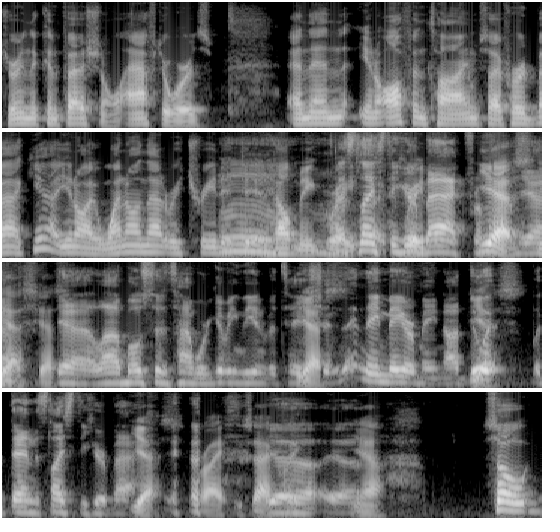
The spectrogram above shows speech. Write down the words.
during the confessional afterwards. And then, you know, oftentimes I've heard back, yeah, you know, I went on that retreat. It, mm. it helped me great. It's nice to hear great. back from yes, them. Yeah. yes, yes. Yeah, a lot, most of the time we're giving the invitation, yes. and they may or may not do yes. it, but then it's nice to hear back. Yes, right, exactly. yeah, yeah. yeah. So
